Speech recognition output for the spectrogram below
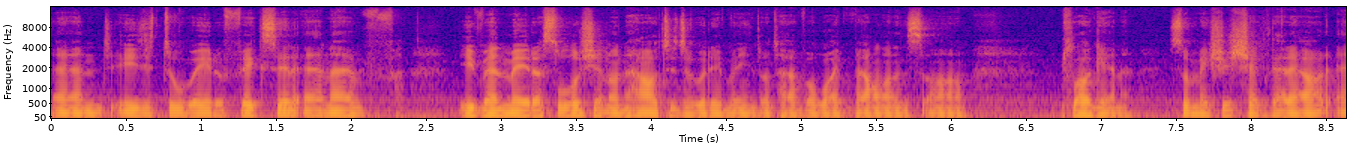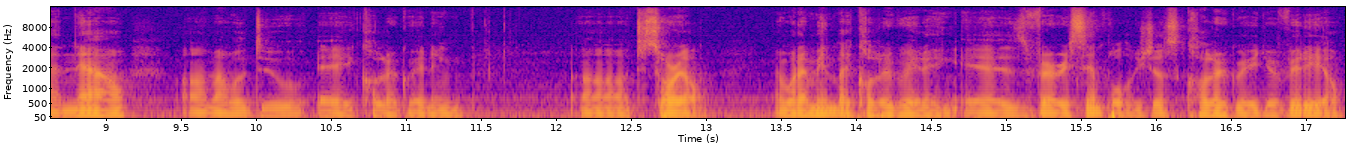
and easy to way to fix it and I've even made a solution on how to do it even you don't have a white balance um, plugin. So make sure you check that out. And now um, I will do a color grading uh, tutorial. And what I mean by color grading is very simple. You just color grade your video.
